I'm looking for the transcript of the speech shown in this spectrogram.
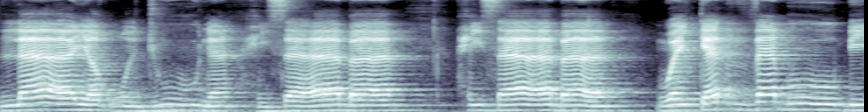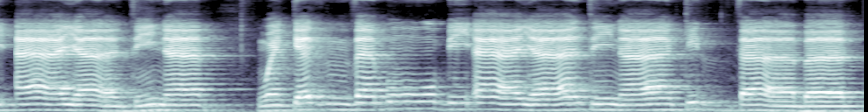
لا يرجون حسابا حسابا وكذبوا بآياتنا وكذبوا بآياتنا كذابا.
